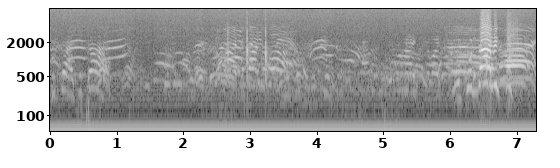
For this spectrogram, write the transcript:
Тікай, тікай! Ну куди відпустити?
